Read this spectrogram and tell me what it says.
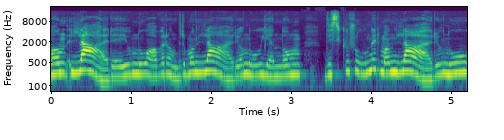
Man lærer jo noe av hverandre. Man lærer jo noe gjennom diskusjoner. Man lærer jo noe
